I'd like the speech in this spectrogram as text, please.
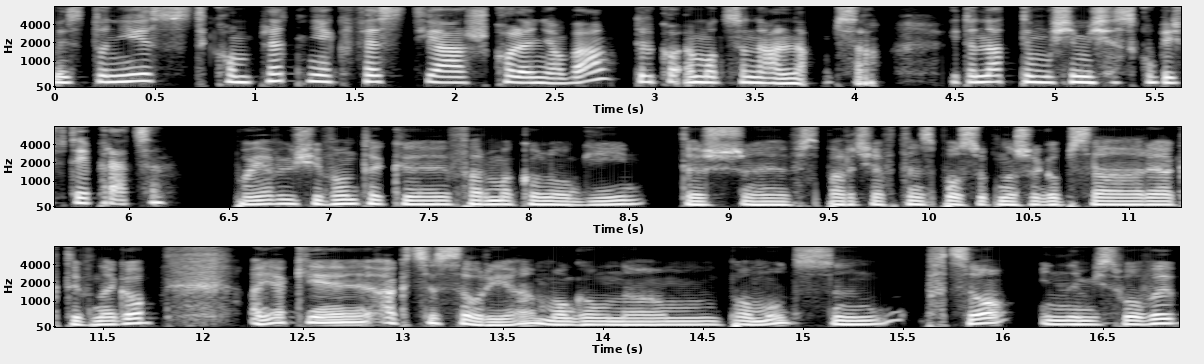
Więc to nie jest kompletnie kwestia szkoleniowa, tylko emocjonalna psa. I to nad tym musimy się skupić w tej pracy. Pojawił się wątek e, farmakologii, też e, wsparcia w ten sposób naszego psa reaktywnego. A jakie akcesoria mogą nam pomóc? W co, innymi słowy,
